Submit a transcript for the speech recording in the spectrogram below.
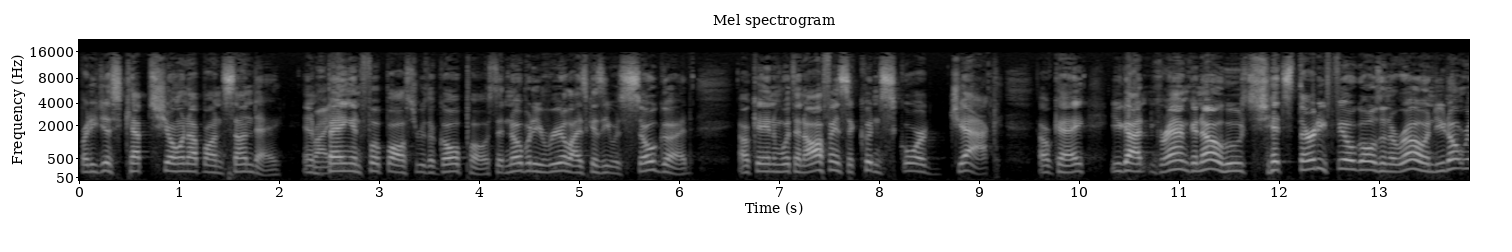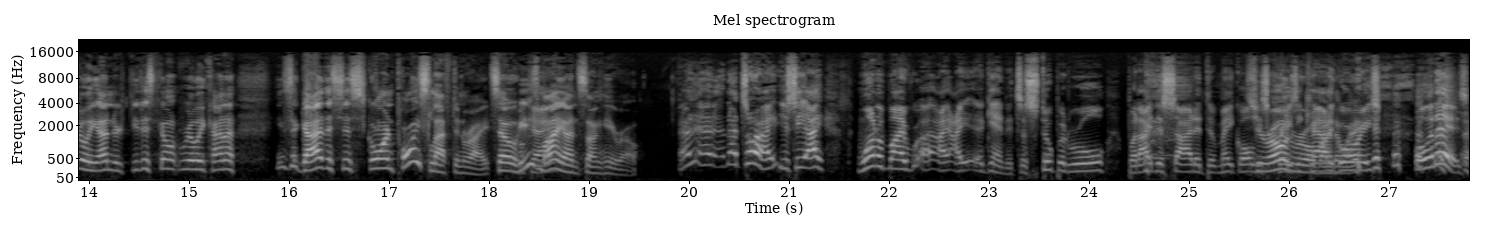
but he just kept showing up on Sunday and Right. banging footballs through the goalpost that nobody realized because he was so good. Okay, and with an offense that couldn't score jack. Okay, you got Graham Gano who hits 30 field goals in a row, and you don't really under, you just don't really kind of. He's a guy that's just scoring points left and right. So he's Okay. my unsung hero. That's all right. You see, I one of my I, I again, it's a stupid rule, but I decided to make all these crazy rule, by the categories. well, it is,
